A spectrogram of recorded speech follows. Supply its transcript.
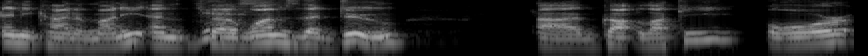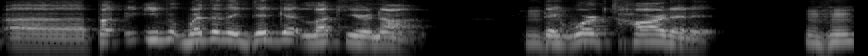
any kind of money and the ones that do uh, got lucky or uh, but even whether they did get lucky or not they worked hard at it. Hmm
